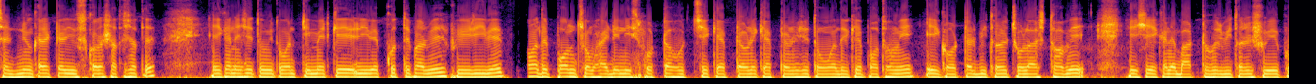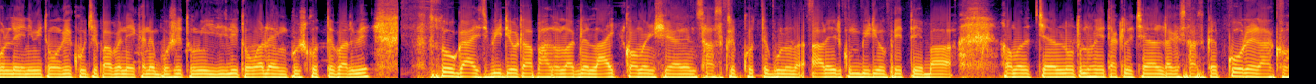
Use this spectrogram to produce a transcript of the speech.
সেন্টিনিউ ক্যারেক্টার ইউজ করার সাথে সাথে। এখানে এসে তুমি তোমার টিমমেটকে রিভাইভ করতে পারবে ফ্রি রিভাইভ আমাদের পঞ্চম হাইডেন স্পটটা হচ্ছে ক্যাপটাউনে ক্যাপটাউন এসে তোমাদেরকে প্রথমে এই ঘরটার ভিতরে চলে আসতে হবে। এসে এখানে বাথটবের ভিতরে শুয়ে পড়লে এনিমি তোমাকে খুঁজে পাবে না। এখানে বসে তুমি ইজিলি তোমার র্যাঙ্ক পুশ করতে পারবে। সো গাইস ভিডিওটা ভালো লাগলে like comment share and subscribe করতে ভুলো না। আর এরকম ভিডিও পেতে বা আমাদের চ্যানেল নতুন হয়ে থাকলে চ্যানেলটাকে সাবস্ক্রাইব করে রাখো।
